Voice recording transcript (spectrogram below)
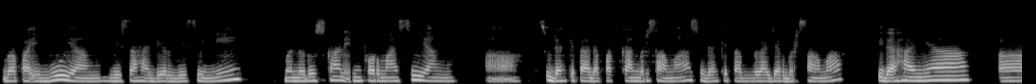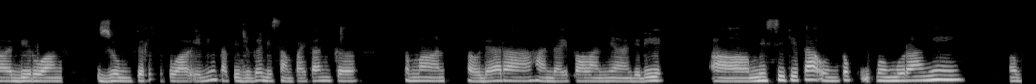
Bapak Ibu yang bisa hadir di sini meneruskan informasi yang uh, sudah kita dapatkan bersama, sudah kita belajar bersama, tidak hanya uh, di ruang Zoom virtual ini, tapi juga disampaikan ke teman, saudara, handai tolannya. Jadi uh, misi kita untuk mengurangi uh,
